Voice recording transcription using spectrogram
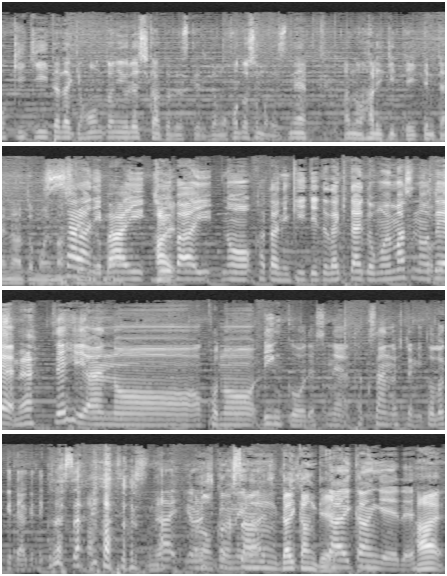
お聞きいただき本当に嬉しかったですけれども今年もですねあの張り切って行ってみたいなと思いますけさらに倍、はい。10倍の方に聞いていただきたいと思いますので、ですね。ぜひあのーこのリンクをですね、たくさんの人に届けてあげてください。あそうですね、はいよろしくお願いします。大歓迎。大歓迎です。はい。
